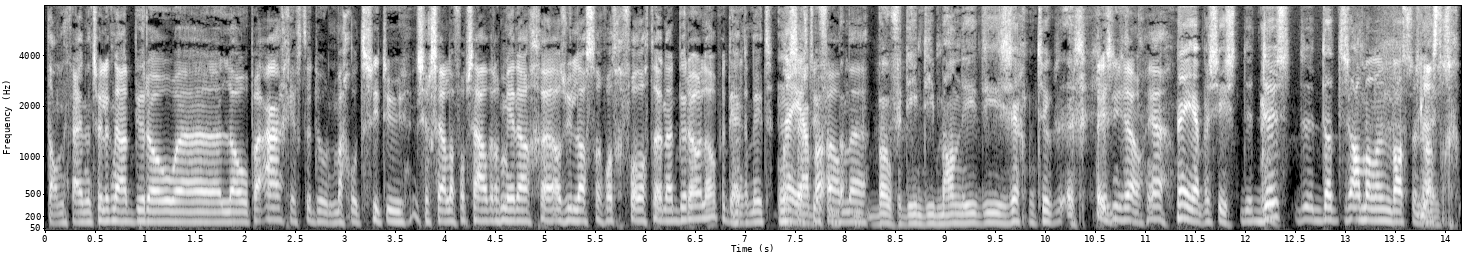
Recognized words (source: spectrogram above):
dan kan je natuurlijk naar het bureau uh, lopen, aangifte doen. Maar goed, ziet u zichzelf op zaterdagmiddag... Uh, als u lastig wordt gevolgd uh, naar het bureau lopen? Ik denk het niet. Nee, ja, van, bovendien, die man die, die zegt natuurlijk... is niet zo, ja. Nee, ja, precies. Dus dat is allemaal een wassen Lastig,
